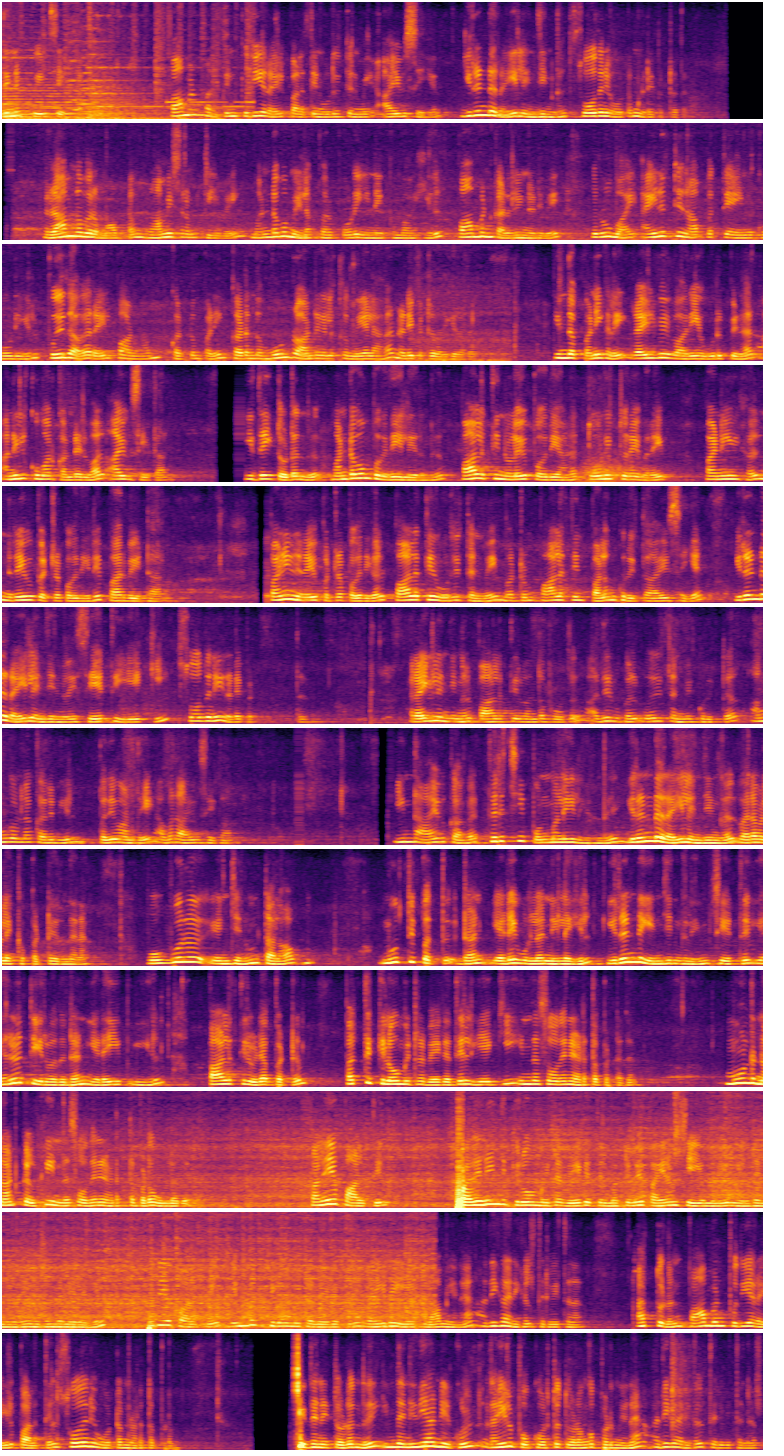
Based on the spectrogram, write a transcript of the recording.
தினக்குயில் பாம்பன் பாலத்தின் புதிய ரயில் பாலத்தின் உறுதித்தன்மையை ஆய்வு செய்ய இரண்டு ரயில் என்ஜின்கள் சோதனை ஓட்டம் நடைபெற்றது. ராமநாதபுரம் மாவட்டம் ராமேஸ்வரம் தீவை மண்டபம் நிலப்பரப்போடு இணைக்கும் வகையில் பாம்பன் கடலின் நடுவே ரூபாய் ஐநூற்றி நாற்பத்தி ஐந்து கோடியில் புதிதாக ரயில் பாலம் கட்டும் பணி கடந்த மூன்று ஆண்டுகளுக்கு மேலாக நடைபெற்று வருகிறது. இந்த பணிகளை ரயில்வே வாரிய உறுப்பினர் அனில்குமார் கண்டல்வால் ஆய்வு செய்தார். இதைத் தொடர்ந்து மண்டபம் பகுதியிலிருந்து பாலத்தின் நுழைவுப் பகுதியான தோணித்துறை வரை பணிகள் நிறைவு பெற்ற பகுதிகளை பார்வையிட்டார். பணி நிறைவு பெற்ற பகுதிகள் பாலத்தின் உறுதித்தன்மை மற்றும் பாலத்தின் பலம் குறித்து ஆய்வு செய்ய இரண்டு ரயில் என்ஜின்களை சேர்த்து இயக்கி சோதனை நடைபெற்றது. ரயில் என்ஜின்கள் பாலத்தில் வந்தபோது அதிர்வுகள் உறுதித்தன்மை குறித்து அங்குள்ள கருவியில் பதிவானதை அவர் ஆய்வு செய்தார். இந்த ஆய்வுக்காக திருச்சி பொன்மலையில் இருந்து இரண்டு ரயில் என்ஜின்கள் வரவழைக்கப்பட்டு இருந்தன ஒவ்வொரு என்ஜினும் தலா நூற்றி பத்து டன் எடை உள்ள நிலையில் இரண்டு என்ஜின்களையும் சேர்த்து இருநூத்தி இருபது டன் எடையில் பாலத்தில் விடப்பட்டு பத்து கிலோமீட்டர் வேகத்தில் இயக்கி இந்த சோதனை நடத்தப்பட்டது. மூன்று நாட்களுக்கு இந்த சோதனை நடத்தப்பட உள்ளது. பழைய பாலத்தில் பதினைந்து கிலோமீட்டர் வேகத்தில் மட்டுமே பயணம் செய்ய முடியும் என்ற நிலை இருந்த நிலையில் புதிய பாலத்தில் எண்பது கிலோமீட்டர் வேகத்தில் ரயிலை இயக்கலாம் என அதிகாரிகள் தெரிவித்தனர். அத்துடன் பாம்பன் புதிய ரயில் பாலத்தில் சோதனை ஓட்டம் நடத்தப்படும். இதனைத் தொடர்ந்து இந்த நிதியாண்டிற்குள் ரயில் போக்குவரத்து தொடங்கப்படும் என அதிகாரிகள் தெரிவித்தனர்.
